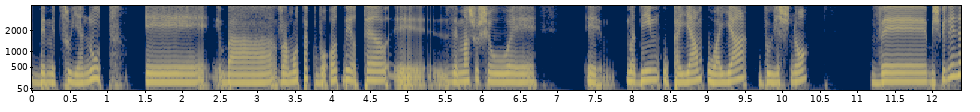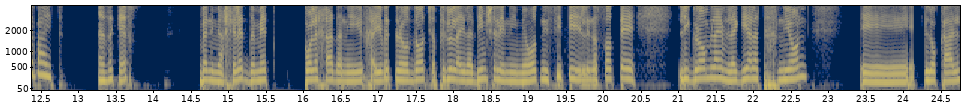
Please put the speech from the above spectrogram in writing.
במצוינות אה, ברמות הגבוהות ביותר, אה, זה משהו שהוא אה, אה, מדהים, הוא קיים, הוא היה והוא ישנו, ובשבילי זה בית. איזה כיף. ואני מאחלת באמת כל אחד, אני חייבת להודות שאפילו לילדים שלי אני מאוד ניסיתי לנסות אה, לגרום להם להגיע לטכניון. אה, לא קל,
